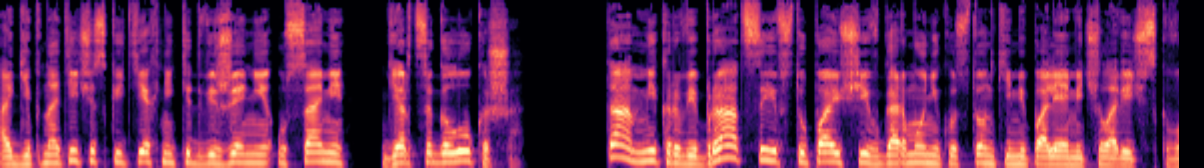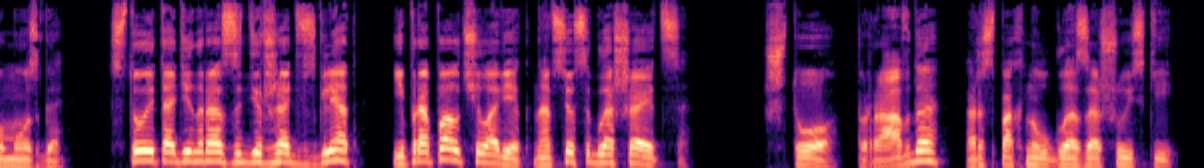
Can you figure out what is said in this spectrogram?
о гипнотической технике движения усами герцога Лукаша. Там микровибрации, вступающие в гармонику с тонкими полями человеческого мозга. Стоит один раз задержать взгляд, и пропал человек, на все соглашается. Что, правда? распахнул глаза Шуйский.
